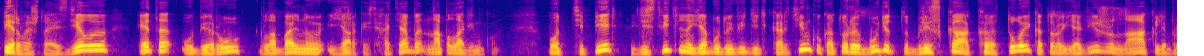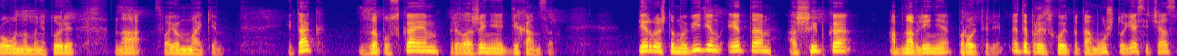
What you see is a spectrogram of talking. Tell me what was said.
Первое, что я сделаю, это уберу глобальную яркость, хотя бы на половинку. Вот теперь действительно я буду видеть картинку, которая будет близка к той, которую я вижу на калиброванном мониторе на своем маке. Итак, запускаем приложение Dehancer. Первое, что мы видим, это ошибка обновления профилей. Это происходит потому, что я сейчас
